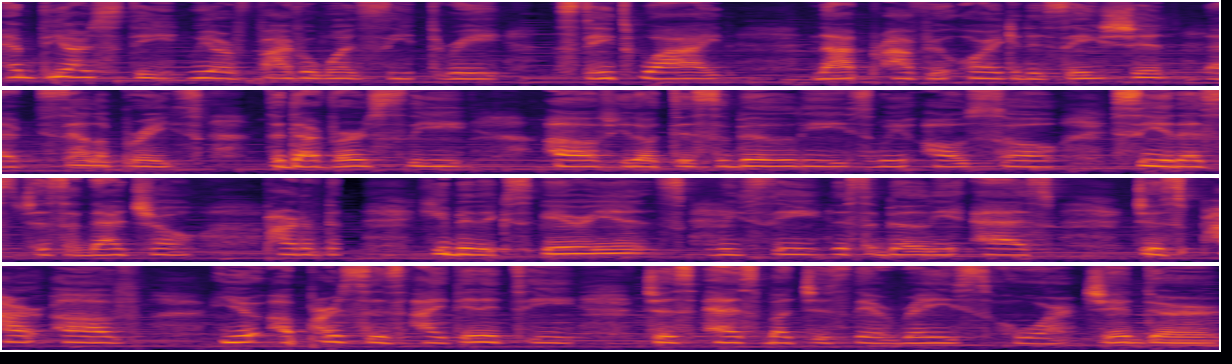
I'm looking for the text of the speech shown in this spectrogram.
MDRC, we are 501c3 statewide nonprofit organization that celebrates the diversity of you know disabilities. We also see it as just a natural part of the human experience. We see disability as just part of your, a person's identity just as much as their race or gender.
